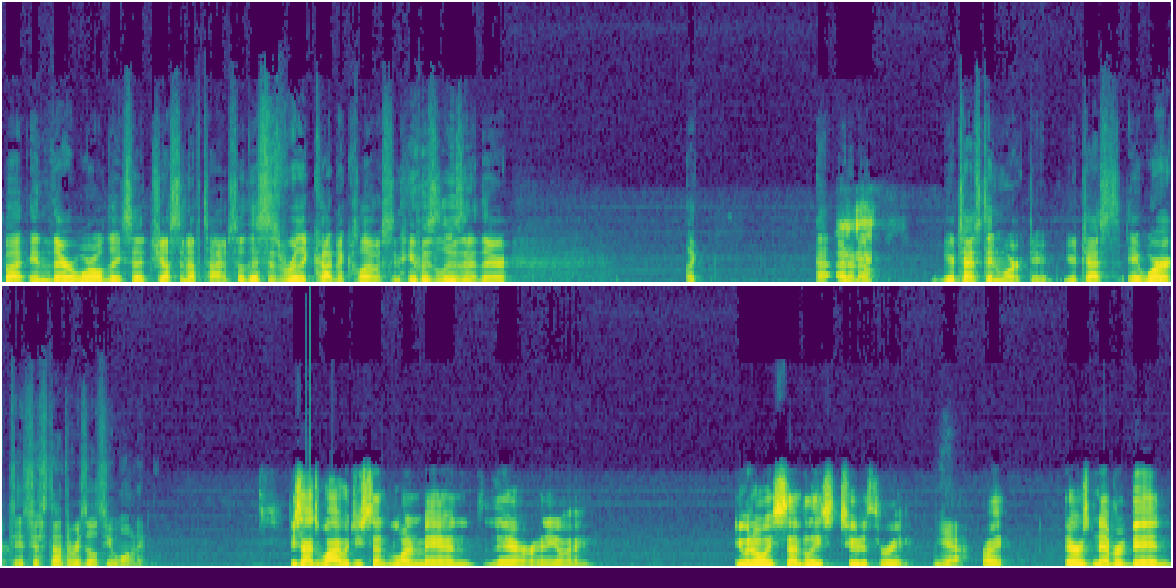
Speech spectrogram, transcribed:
but in their world, they said just enough time. So this is really cutting it close, and he was losing it there. Like, I, I don't know. Your test didn't work, dude. Your test it worked. It's just not the results you wanted. Besides, why would you send one man there anyway? You would always send at least two to three, Yeah, right? There's never been,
